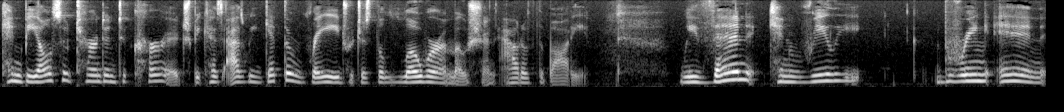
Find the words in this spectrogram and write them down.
can be also turned into courage because as we get the rage, which is the lower emotion, out of the body, we then can really bring in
